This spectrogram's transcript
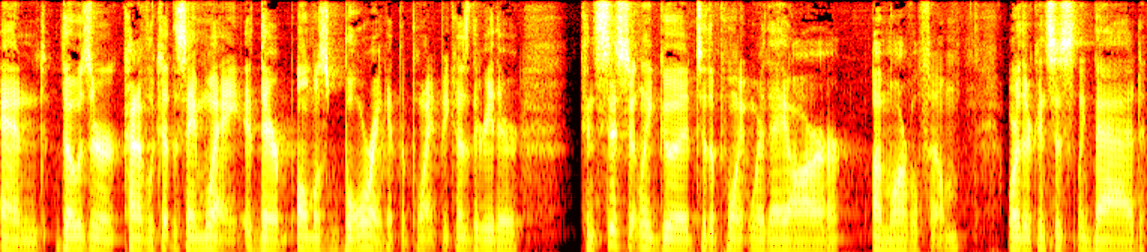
And those are kind of looked at the same way. They're almost boring at the point because they're either consistently good to the point where they are a Marvel film, or they're consistently bad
